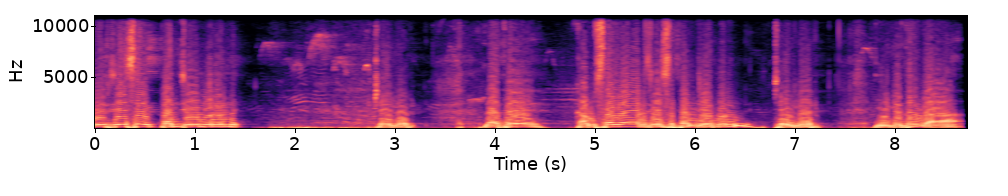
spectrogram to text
మీరు చేసే పని చేయమనండి? చేయలేరు. లేకపోతే కంసల్ వాళ్ళు చేసే పని చేయమనండి? చేయలేరు. ఈ విధంగా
